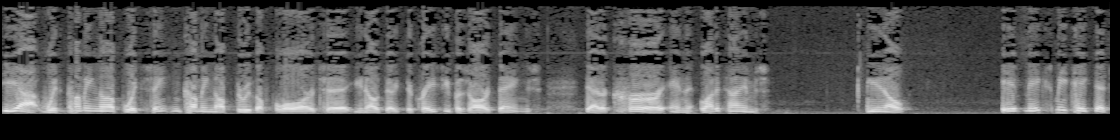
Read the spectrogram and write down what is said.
yeah, with coming up with Satan coming up through the floor to you know the, the crazy bizarre things that occur, and a lot of times, you know, it makes me take that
